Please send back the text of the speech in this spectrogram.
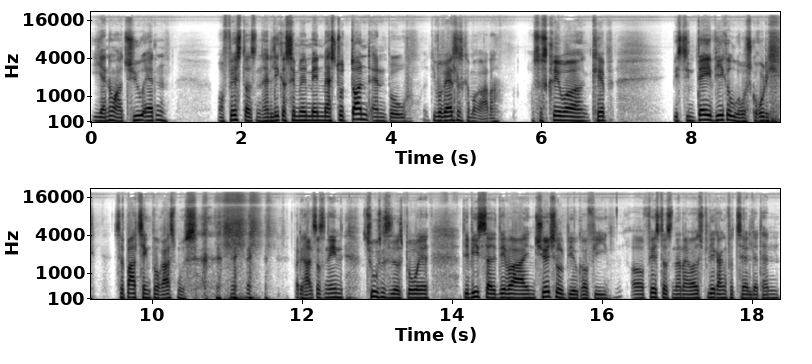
i januar 2018, hvor Festersen, han ligger simpelthen med en mastodont af en bog. De var værelseskammerater. Og så skriver Kep, hvis din dag virker uoverskuelig, så bare tænk på Rasmus. For det har altså sådan en tusindsiders bog. Det viste sig, at det var en Churchill-biografi, og Festersen han har jo også flere gange fortalt, at han,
